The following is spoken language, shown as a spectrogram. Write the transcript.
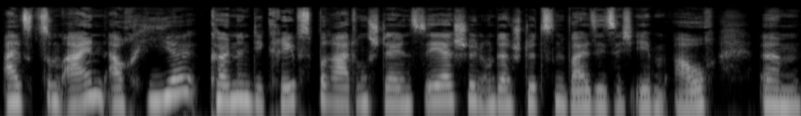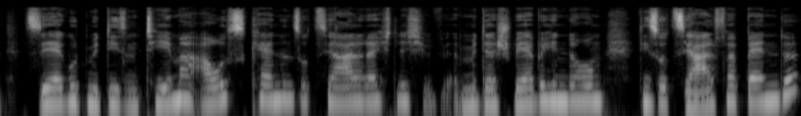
Also zum einen auch hier können die Krebsberatungsstellen sehr schön unterstützen, weil sie sich eben auch ähm, sehr gut mit diesem Thema auskennen, sozialrechtlich, mit der Schwerbehinderung. Die Sozialverbände,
